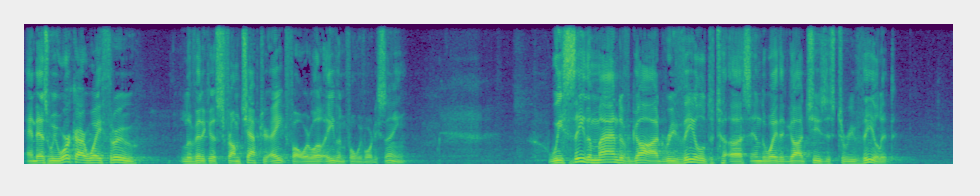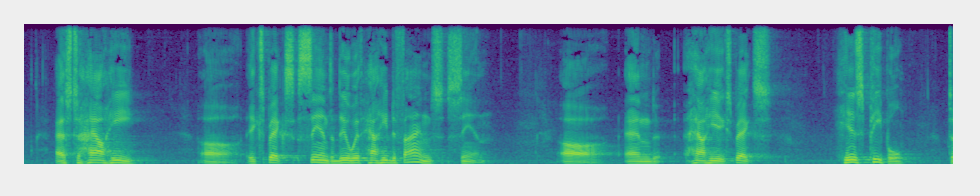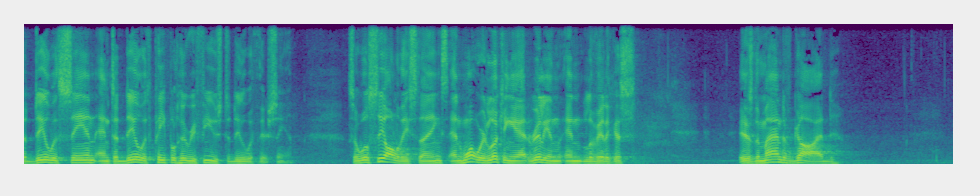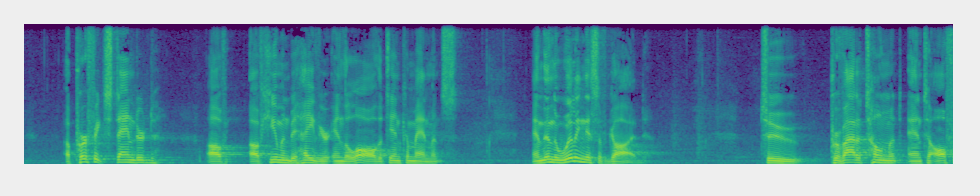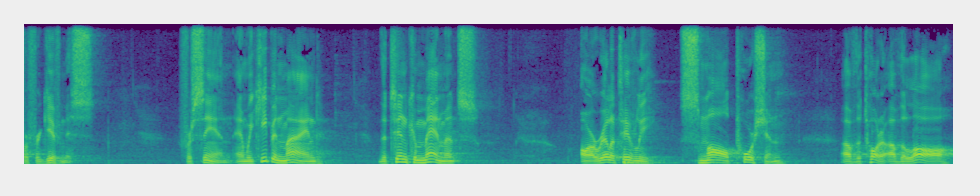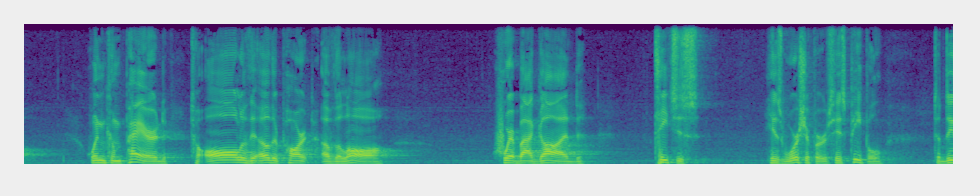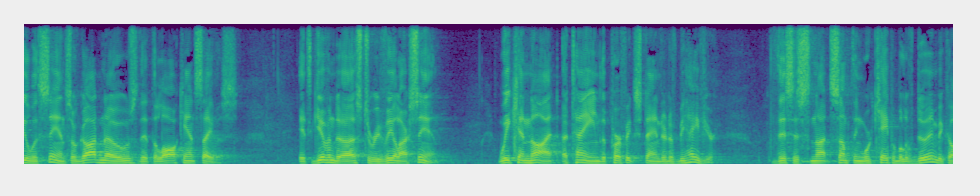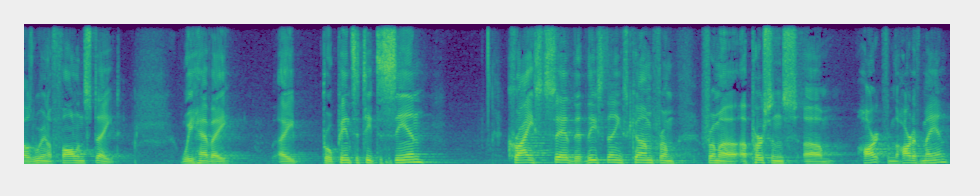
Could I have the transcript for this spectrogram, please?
And as we work our way through Leviticus from chapter 8 forward, well, even for we've already seen, we see the mind of God revealed to us in the way that God chooses to reveal it as to how He uh, expects sin to deal with, how He defines sin, uh, and how He expects His people to deal with sin and to deal with people who refuse to deal with their sin. So we'll see all of these things, and what we're looking at really in, in Leviticus is the mind of God a perfect standard of, of human behavior in the law, the Ten Commandments, and then the willingness of God to provide atonement and to offer forgiveness for sin. And we keep in mind the Ten Commandments are a relatively small portion of the Torah, of the law, when compared to all of the other part of the law whereby God teaches his worshipers, his people, to deal with sin. So God knows that the law can't save us. It's given to us to reveal our sin. We cannot attain the perfect standard of behavior. This is not something we're capable of doing because we're in a fallen state. We have a, a propensity to sin. Christ said that these things come from, from a, a person's um, heart, from the heart of man.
